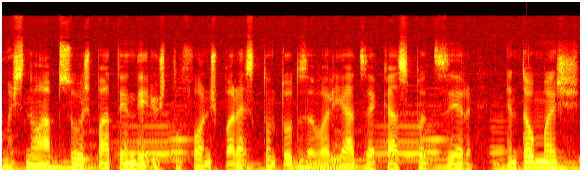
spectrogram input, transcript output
Mas se não há pessoas para atender e os telefones parece que estão todos avariados, é caso para dizer então mas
